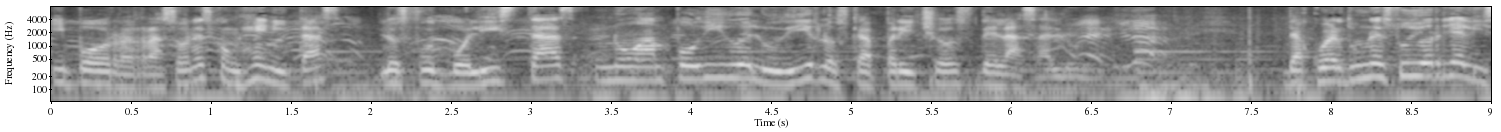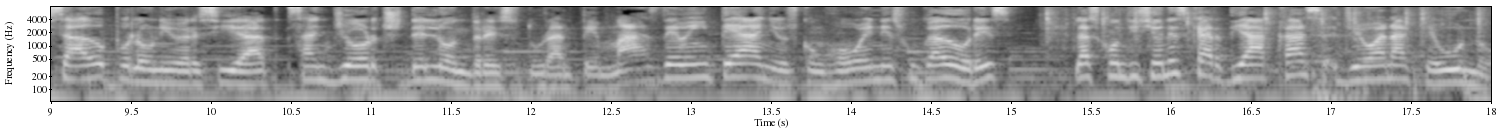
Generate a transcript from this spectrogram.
y por razones congénitas, los futbolistas no han podido eludir los caprichos de la salud. De acuerdo a un estudio realizado por la Universidad St. George de Londres durante más de 20 años con jóvenes jugadores, las condiciones cardíacas llevan a que uno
